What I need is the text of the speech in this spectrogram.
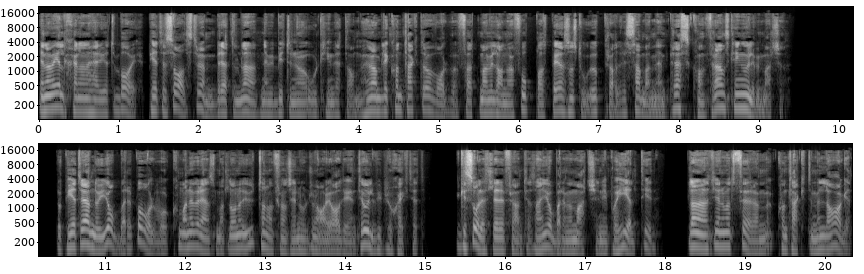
En av eldsjälarna här i Göteborg, Peter Salström, berättade bland annat när vi bytte några ord kring detta om hur han blev kontaktad av Volvo för att man ville ha några fotbollsspelare som stod uppradade i samband med en presskonferens kring Ullevi-matchen. Då Peter ändå jobbade på Volvo kom man överens om att låna ut honom från sin ordinarie avdelning till Ullevi-projektet, vilket således ledde fram till att han jobbade med matchen på heltid. Bland annat genom att föra kontakter med lagen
